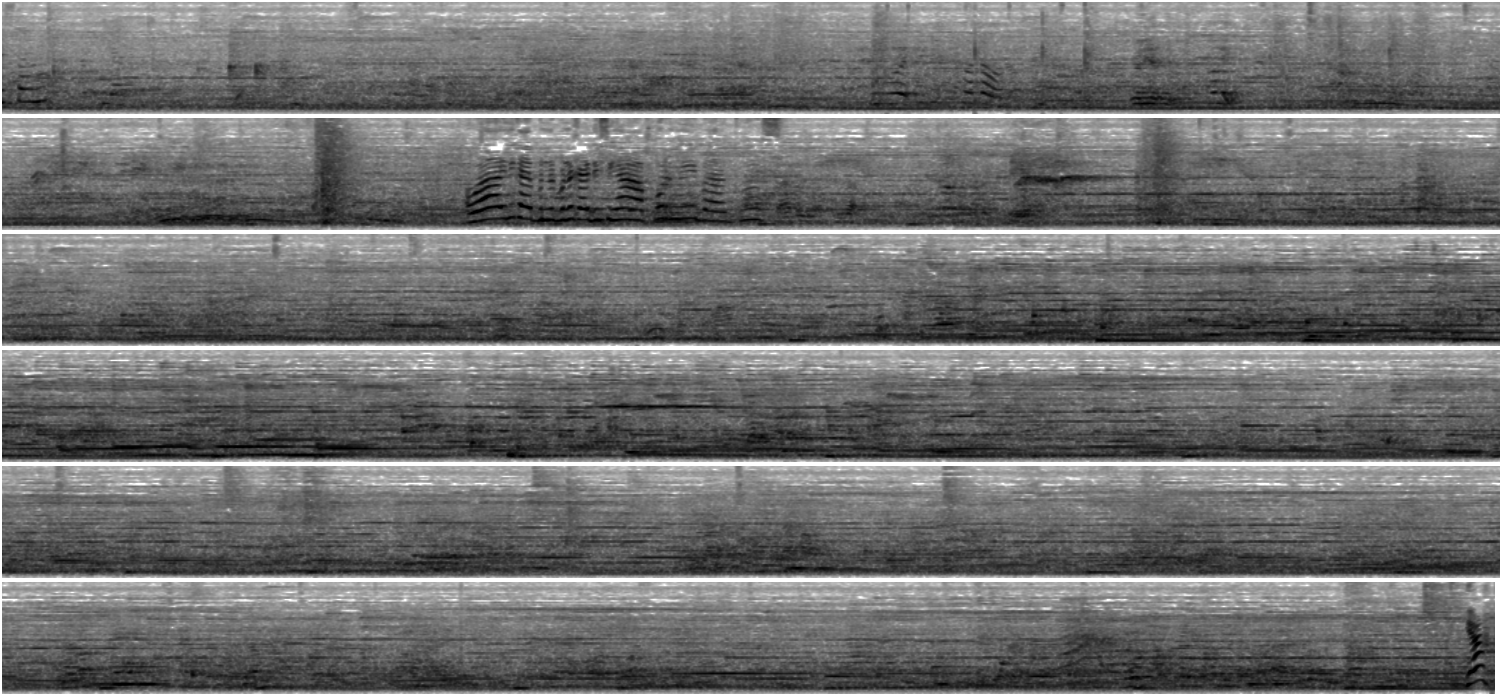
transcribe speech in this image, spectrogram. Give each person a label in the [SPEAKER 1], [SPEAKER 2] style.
[SPEAKER 1] Krista ini.
[SPEAKER 2] Wah, ini kayak bener-bener kayak di Singapura nih, bagus. yeah,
